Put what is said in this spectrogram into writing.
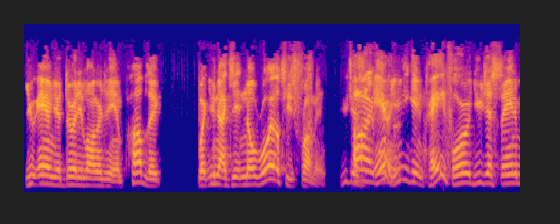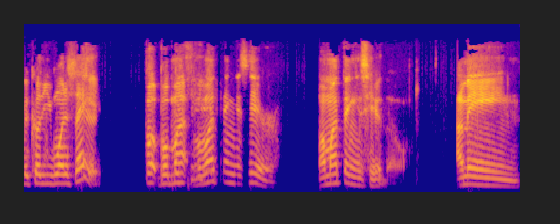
you airing your dirty laundry in public, but you're not getting no royalties from it. You just All right, airing. well, you ain't getting paid for it. You just saying it because you want to say it. But but my But but my thing is here. My my thing is here though. I mean,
